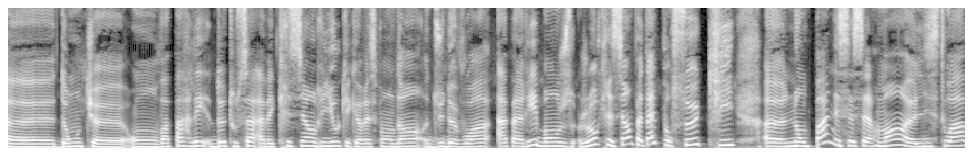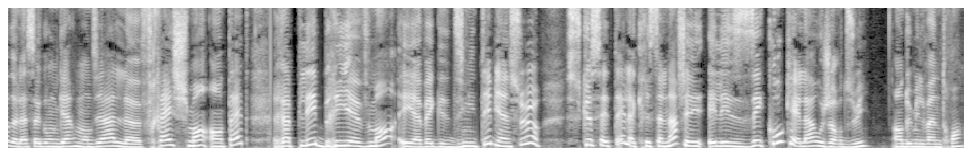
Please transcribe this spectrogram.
Euh, donc, euh, on va parler de tout ça avec Christian Rioux, qui est correspondant du Devoir à Paris. Bonjour, Christian. Peut-être pour ceux qui euh, n'ont pas nécessairement euh, l'histoire de la Seconde Guerre mondiale euh, fraîchement en tête, rappeler brièvement et avec dignité, bien sûr, ce que c'était la Kristallnacht, et, et les qu'elle a aujourd'hui, en 2023?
